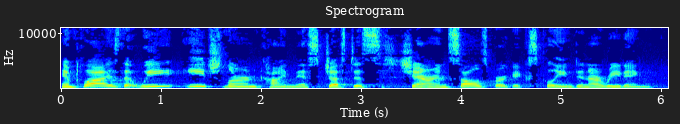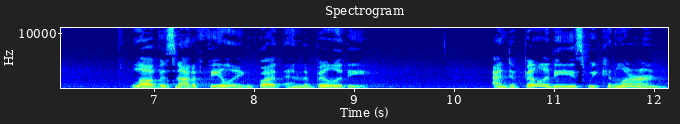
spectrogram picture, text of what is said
implies that we each learn kindness, just as Sharon Salzberg exclaimed in our reading. Love is not a feeling, but an ability. And abilities we can learn.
